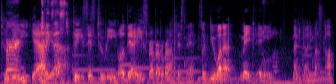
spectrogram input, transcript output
To or be, yeah, to yeah. exist. To exist, to be, or there is, blah, blah, blah, blah ですね。So do you wanna make any 何かありますか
